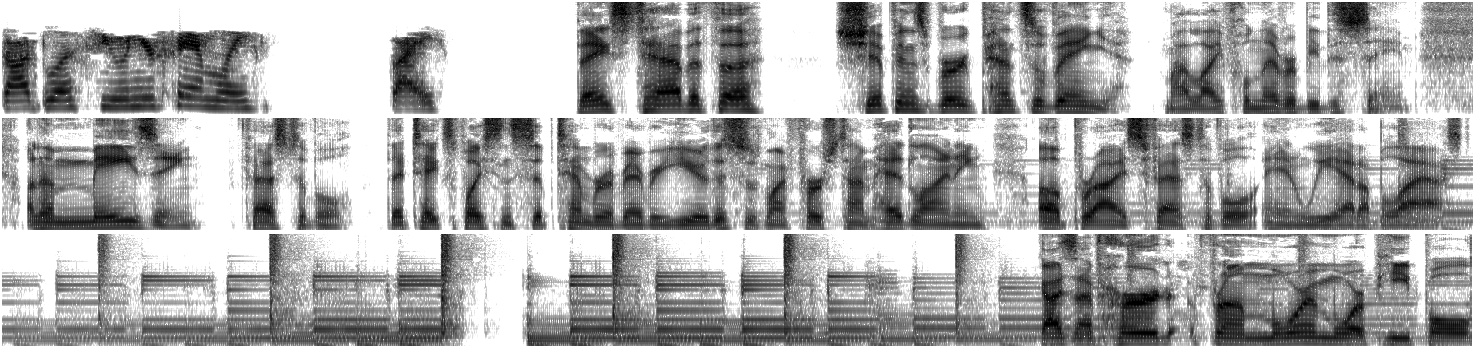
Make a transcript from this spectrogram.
God bless you and your family. Bye. Thanks, Tabitha. Shippensburg, Pennsylvania. My life will never be the same. An amazing festival that takes place in September of every year. This was my first time headlining Uprise Festival, and we had a blast. Guys, I've heard from more and more people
